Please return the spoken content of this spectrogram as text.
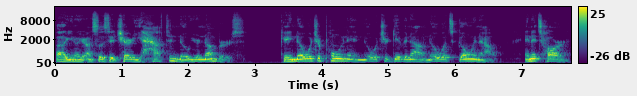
uh, you know, your unsolicited charity. You have to know your numbers. Okay. Know what you're pulling in, know what you're giving out, know what's going out. And it's hard.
